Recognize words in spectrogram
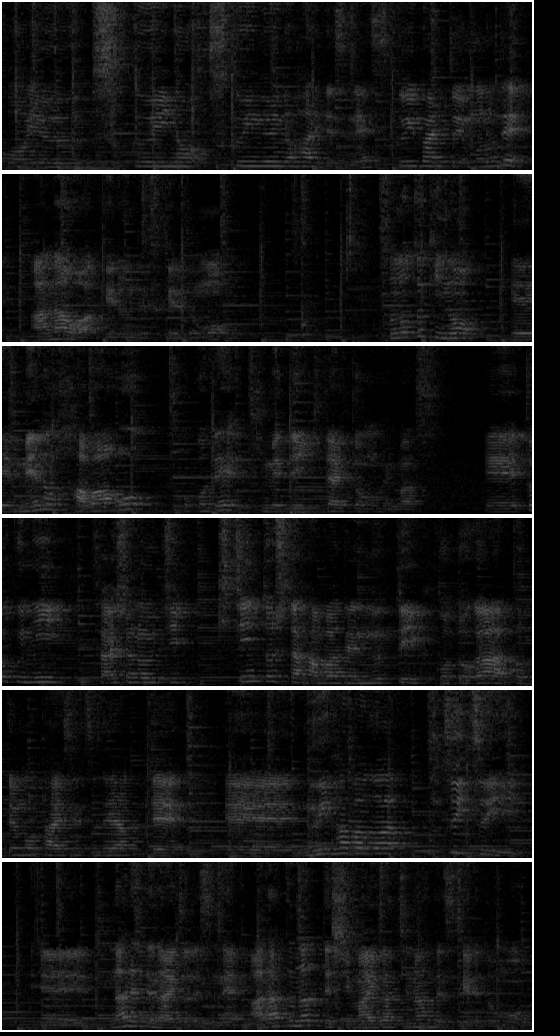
こういうすくいのすくい縫いの針ですね。すくい針というもので穴を開けるんですけれどもその時の、えー、目の幅をここで決めていきたいと思います。えー、特に最初のうちきちんとした幅で縫っていくことがとっても大切であって、えー、縫い幅がついつい、えー、慣れてないとですね粗くなってしまいがちなんですけれども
